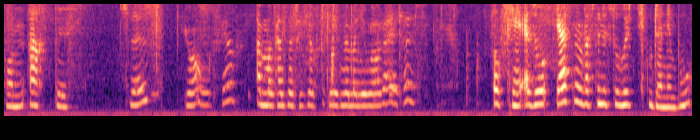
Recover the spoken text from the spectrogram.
von 8 bis 12. Ja, ungefähr. Aber man kann es natürlich auch lesen, wenn man jünger oder älter ist. Okay, also erstmal, was findest du richtig gut an dem Buch?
